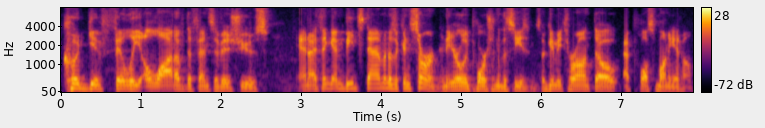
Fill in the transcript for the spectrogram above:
could give Philly a lot of defensive issues. And I think Embiid's stamina is a concern in the early portion of the season. So give me Toronto at plus money at home.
